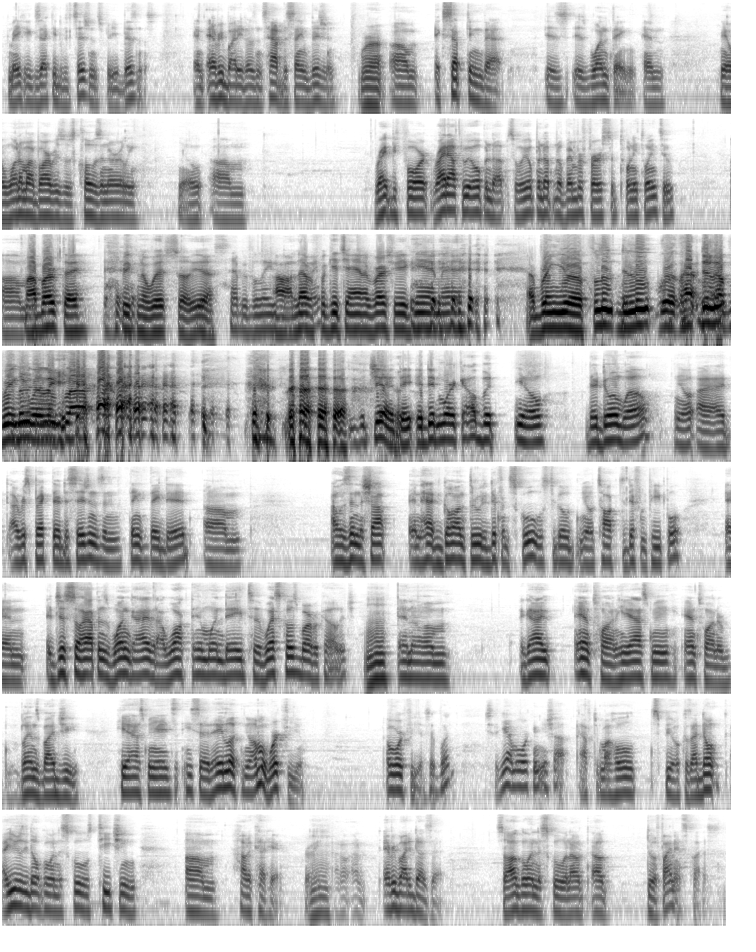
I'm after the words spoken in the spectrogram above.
make executive decisions for your business, and everybody doesn't have the same vision. Right. Um, accepting that is is one thing, and you know, one of my barbers was closing early. You know, um, right before, right after we opened up. So we opened up November first of 2022. My birthday. Speaking of which, so yes. Happy belated. I'll never way. forget your anniversary again, man. I'll bring you a flute de loop. I'll bring you a fly. but yeah, they, it didn't work out. But you know, they're doing well. You know, I I I respect their decisions and think they did. Um, I was in the shop and had gone through the different schools to go, you know, talk to different people, and it just so happens one guy that I walked in one day to West Coast Barber College, and um, a guy Antoine, he asked me Antoine or Blends by G, he asked me, he said, "Hey, look, you know, I'm gonna work for you. I'm gonna work for you." I said, "What?" He said, "Yeah, I'm gonna work in your shop." After my whole spiel, because I don't, I usually don't go into schools teaching um, how to cut hair. Right? I don't. I, everybody does that, so I'll go into school and I'll, I'll do a finance class,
